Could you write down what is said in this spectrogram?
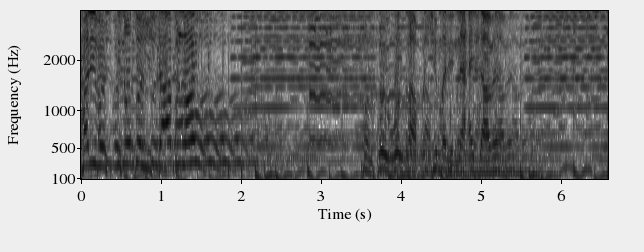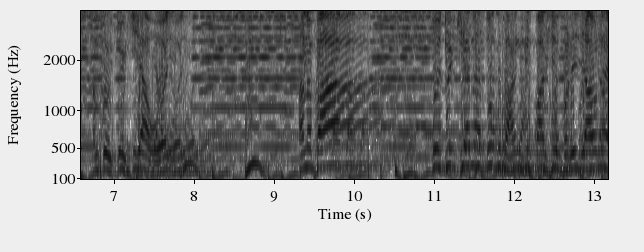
મારી વસ્તીનો તો હિસાબ લઉં, પણ કોઈ ઓતરા પછી મારી નાહિત આવે? અને કોઈ દુખિયા હોય અને બાપ કોઈ દુખિયાના દુઃખ ભાંગતી પાસે પડી જાવ ને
